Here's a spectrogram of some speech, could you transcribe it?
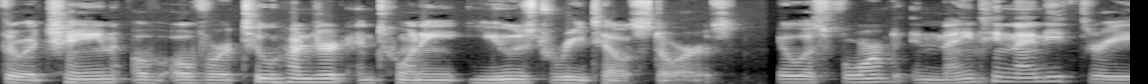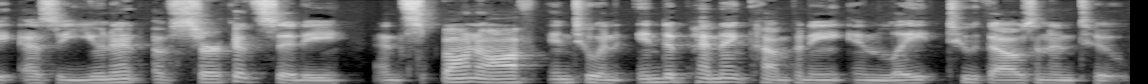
through a chain of over 220 used retail stores. It was formed in 1993 as a unit of Circuit City and spun off into an independent company in late 2002.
